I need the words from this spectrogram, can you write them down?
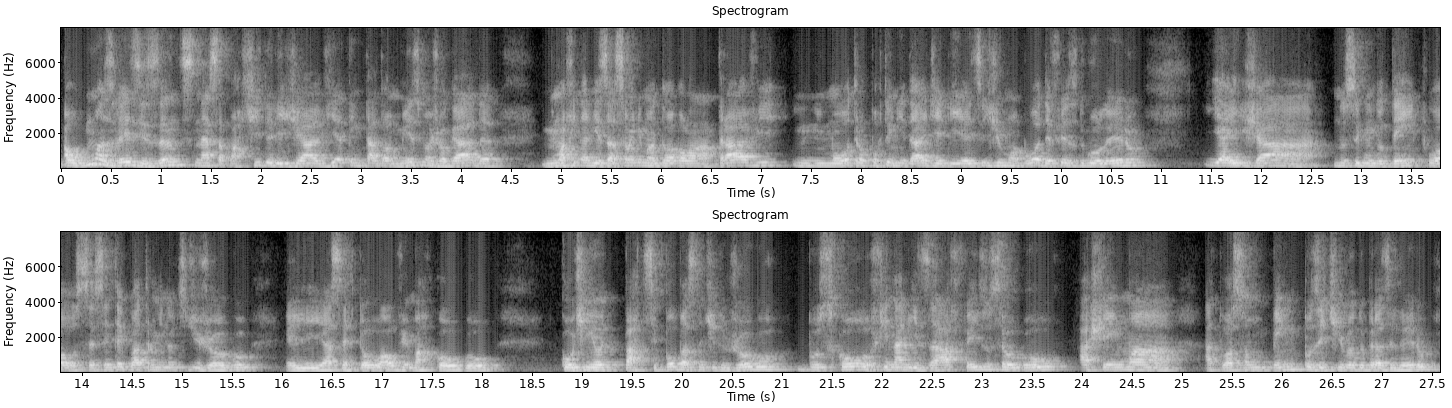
algumas vezes antes nessa partida ele já havia tentado a mesma jogada em uma finalização ele mandou a bola na trave, em uma outra oportunidade ele exigiu uma boa defesa do goleiro. E aí já no segundo tempo, aos 64 minutos de jogo, ele acertou o alvo e marcou o gol. Coutinho participou bastante do jogo, buscou finalizar, fez o seu gol. Achei uma atuação bem positiva do brasileiro,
